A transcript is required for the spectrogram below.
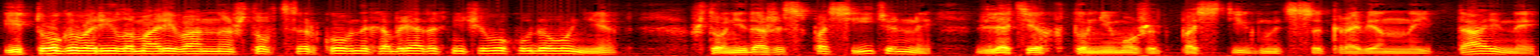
И то говорила Марья Ивановна, что в церковных обрядах ничего худого нет, что они даже спасительны для тех, кто не может постигнуть сокровенной тайны,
